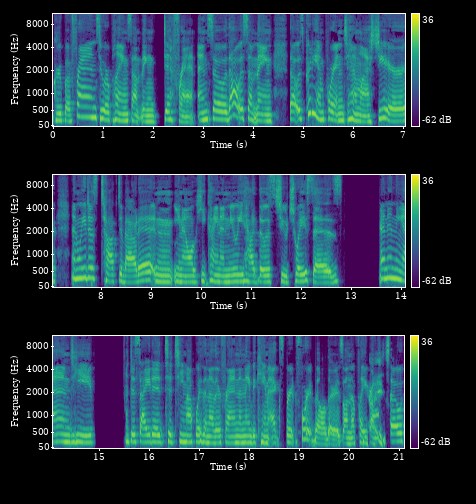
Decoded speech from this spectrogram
group of friends who are playing something different. And so that was something that was pretty important to him last year. And we just talked about it. And, you know, he kind of knew he had those two choices. And in the end, he decided to team up with another friend and they became expert fort builders on the playground. Nice. So,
